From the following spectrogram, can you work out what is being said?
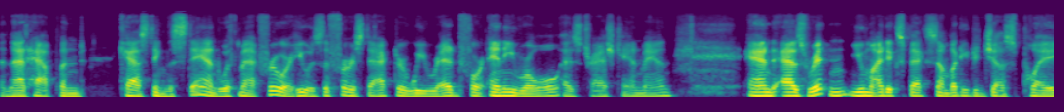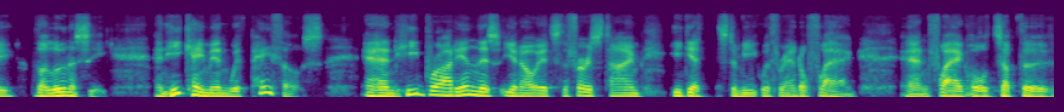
And that happened casting the stand with matt frewer. He was the first actor we read for any role as trash can man and as written, you might expect somebody to just play the lunacy. And he came in with pathos and he brought in this, you know, it's the first time he gets to meet with Randall Flagg. And Flagg holds up the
